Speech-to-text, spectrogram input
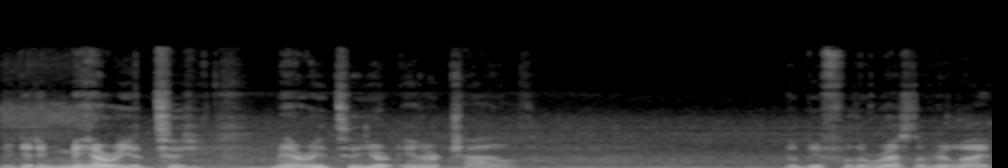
You're getting married to married to your inner child. It'll be for the rest of your life.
